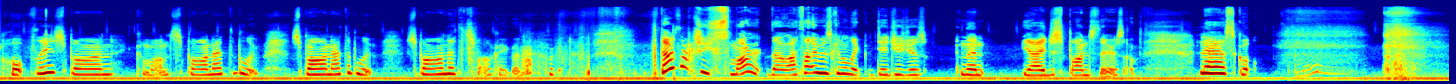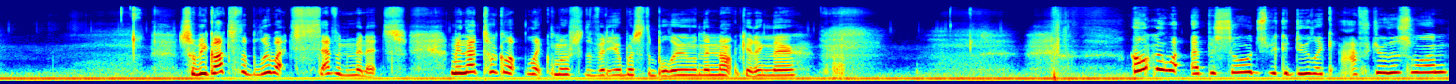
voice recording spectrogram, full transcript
Hopefully spawn. Come on, spawn at the blue. Spawn at the blue. Spawn at the spawn. Okay, good. We're good. That was actually smart though. I thought he was gonna like did you just and then yeah, I just spawns there, so let's go. So we got to the blue at seven minutes. I mean, that took up like most of the video was the blue and then not getting there. I don't know what episodes we could do like after this one.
